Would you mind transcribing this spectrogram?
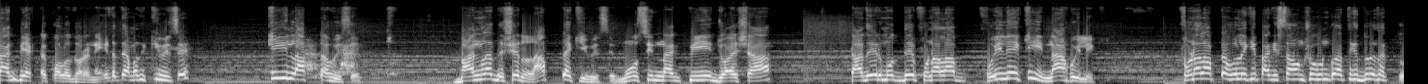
নাকবি একটা কলও ধরে নেই এটাতে আমাদের কি হয়েছে? কি লাভটা হয়েছে? বাংলাদেশের লাভটা কি হয়েছে? মহসিন নাকবি জয়সা, তাদের মধ্যে ফোনালাভ হইলে কি, না হইলে কি? ফোনালাভটা হলে কি পাকিস্তান অংশগ্রহণ করার থেকে দূরে থাকতো?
